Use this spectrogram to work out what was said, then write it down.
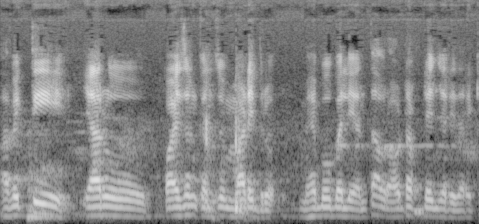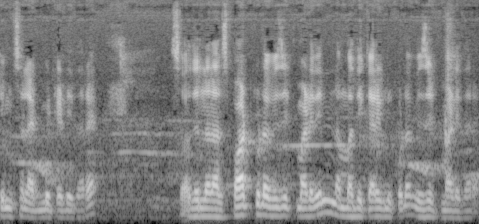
ಆ ವ್ಯಕ್ತಿ ಯಾರು ಪಾಯ್ಸನ್ ಕನ್ಸ್ಯೂಮ್ ಮಾಡಿದ್ರು ಮೆಹಬೂಬ್ ಅಲಿ ಅಂತ ಅವ್ರು ಔಟ್ ಆಫ್ ಡೇಂಜರ್ ಇದ್ದಾರೆ ಕಿಮ್ಸಲ್ಲಿ ಅಡ್ಮಿಟೆಡ್ ಇದ್ದಾರೆ. ಸೊ ಅದನ್ನು ನಾನು ಸ್ಪಾಟ್ ಕೂಡ ವಿಸಿಟ್ ಮಾಡಿದ್ದೀನಿ ನಮ್ಮ ಅಧಿಕಾರಿಗಳು ಕೂಡ ವಿಸಿಟ್ ಮಾಡಿದ್ದಾರೆ.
